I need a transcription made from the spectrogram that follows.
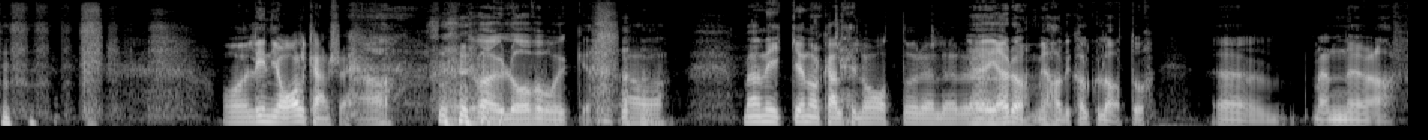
og linjal, kanskje? Ja, det var jo lov å bruke. ja. Men ikke noe kalkulator, eller? Eh, ja da, vi hadde kalkulator. Eh, men eh,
